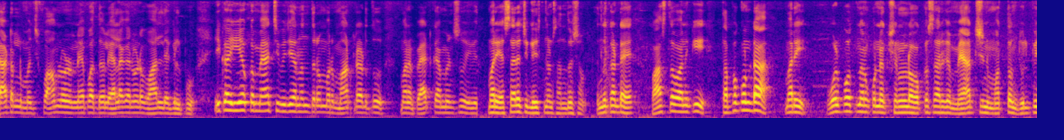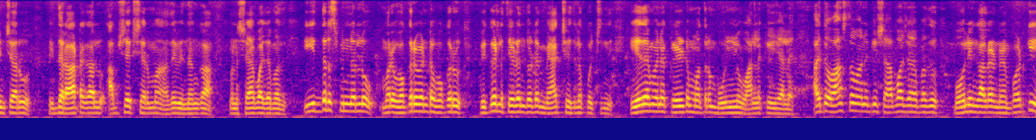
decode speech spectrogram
బ్యాటర్లు మంచి ఫామ్లో ఉన్న నేపథ్యంలో ఎలాగైనా కూడా వాళ్ళే గెలుపు. ఇక ఈ యొక్క మ్యాచ్ విజయానంతరం మరి మాట్లాడుతూ మన ప్యాట్ కామెంట్స్ ఇవి- మరి ఎస్ఆర్హెచ్ గెలిచిన సంతోషం. ఎందుకంటే వాస్తవానికి తప్పకుండా మరి ఓడిపోతుంది అనుకున్న క్షణంలో ఒక్కసారిగా మ్యాచ్ని మొత్తం దులిపించారు ఇద్దరు ఆటగాళ్ళు అభిషేక్ శర్మ అదేవిధంగా మన షాబాజ్ అహ్మద్. ఈ ఇద్దరు స్పిన్నర్లు మరి ఒకరి వెంట ఒకరు వికెట్లు తీయడంతో మ్యాచ్ చేతిలోకి వచ్చింది. ఏదేమైనా క్రెడిట్ మాత్రం బౌలింగ్లో వాళ్ళకే ఇవ్వాలి అయితే వాస్తవానికి షాబాజ్ అహ్మద్ బౌలింగ్ ఆల్రౌండర్ అయినప్పటికీ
